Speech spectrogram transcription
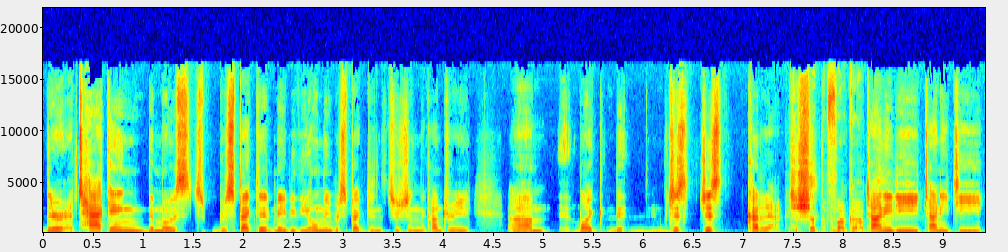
they're attacking the most respected maybe the only respected institution in the country um like th- just just cut it out guys. Just shut the fuck up. tiny d tiny t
